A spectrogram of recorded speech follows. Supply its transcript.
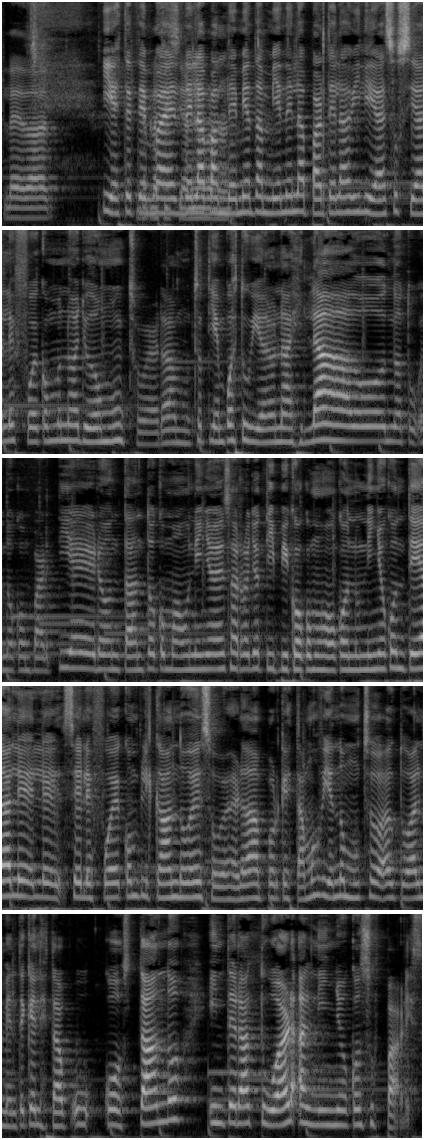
la edad y este tema de, la pandemia también en la parte de las habilidades sociales fue como nos ayudó mucho, ¿verdad? Mucho tiempo estuvieron aislados, no, no compartieron, tanto como a un niño de desarrollo típico como con un niño con TEA le, se le fue complicando eso, ¿verdad? Porque estamos viendo mucho actualmente que le está costando interactuar al niño con sus pares.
